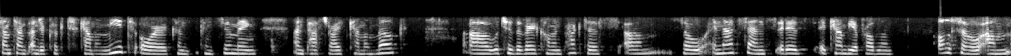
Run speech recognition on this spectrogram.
sometimes undercooked camel meat or con- consuming unpasteurized camel milk, uh, which is a very common practice. Um, so, in that sense, it is it can be a problem. Also, um,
